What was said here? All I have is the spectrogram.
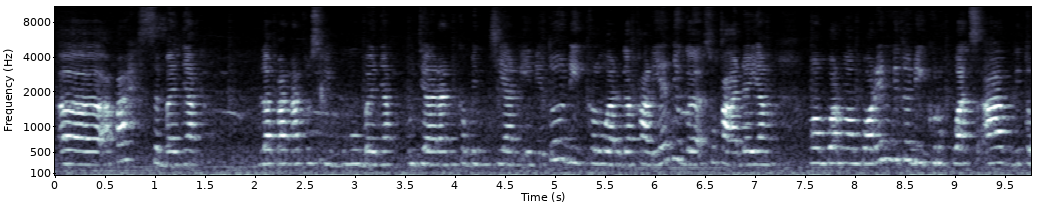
eh, apa sebanyak 800 ribu banyak ujaran kebencian ini tuh di keluarga kalian juga suka ada yang ngompor-ngomporin gitu di grup WhatsApp gitu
